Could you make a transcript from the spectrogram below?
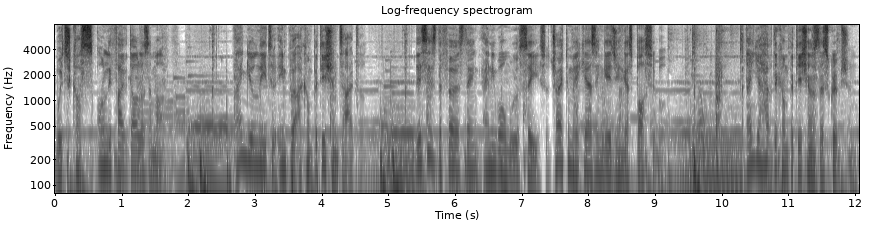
which costs only $5 a month. Then you'll need to input a competition title. This is the first thing anyone will see, so try to make it as engaging as possible. Then you have the competition's description.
